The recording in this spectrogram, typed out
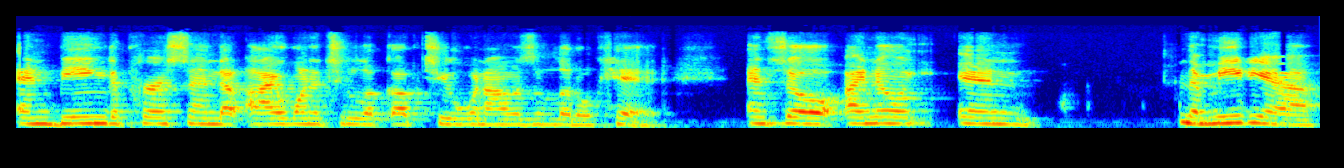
and being the person that I wanted to look up to when I was a little kid. And so I know in the media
